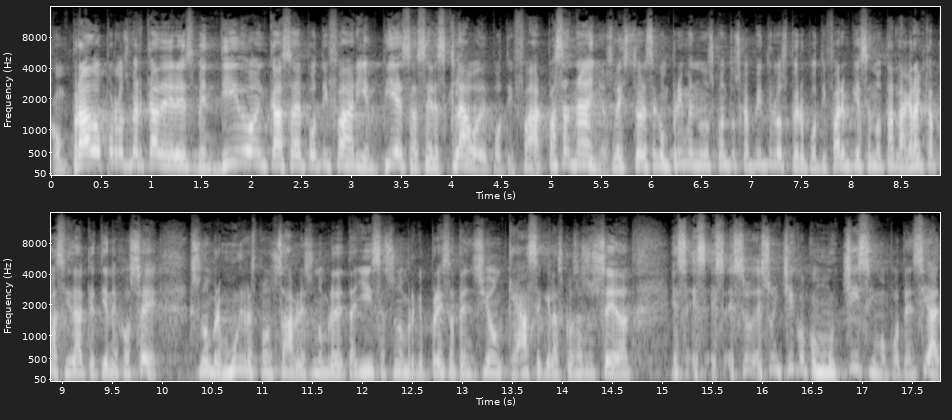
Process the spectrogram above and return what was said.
comprado por los mercaderes, vendido en casa de Potifar y empieza a ser esclavo de Potifar. Pasan años, la historia se comprime en unos cuantos capítulos, pero Potifar empieza a notar la gran capacidad que tiene José. Es un hombre muy responsable, es un hombre detallista, es un hombre que presta atención, que hace que las cosas sucedan. Es, es un chico con muchísimo potencial.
